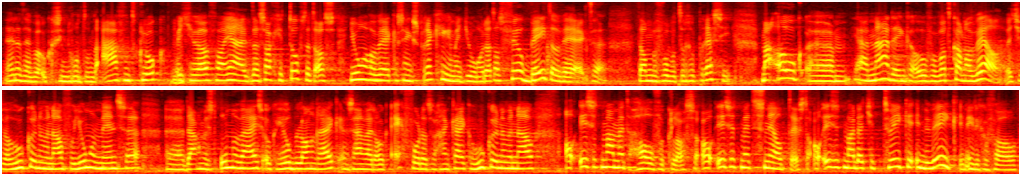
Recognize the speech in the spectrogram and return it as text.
Hè, dat hebben we ook gezien rondom de avondklok. Weet je wel, van ja, dan zag je toch dat als jongerenwerkers in gesprek gingen met jongeren, dat dat veel beter werkte dan bijvoorbeeld de repressie. Maar ook ehm, ja, nadenken over wat kan er wel. Weet je wel, hoe kunnen we nou voor jonge mensen, eh, daarom is het onderwijs ook heel belangrijk en zijn wij er ook echt voor dat we gaan kijken hoe kunnen we nou, al is het maar met halve klassen, al is het met sneltesten, al is het maar dat je twee keer in de week in ieder geval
